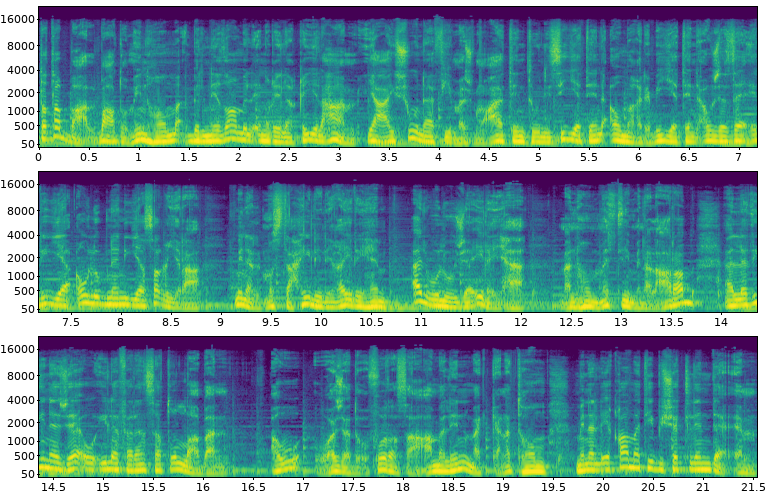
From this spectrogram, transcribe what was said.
تطبع البعض منهم بالنظام الإنغلاقي العام يعيشون في مجموعات تونسية أو مغربية أو جزائرية أو لبنانية صغيرة. من المستحيل لغيرهم الولوج إليها. من هم مثلي من العرب الذين جاءوا إلى فرنسا طلابا أو وجدوا فرص عمل مكنتهم من الإقامة بشكل دائم.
